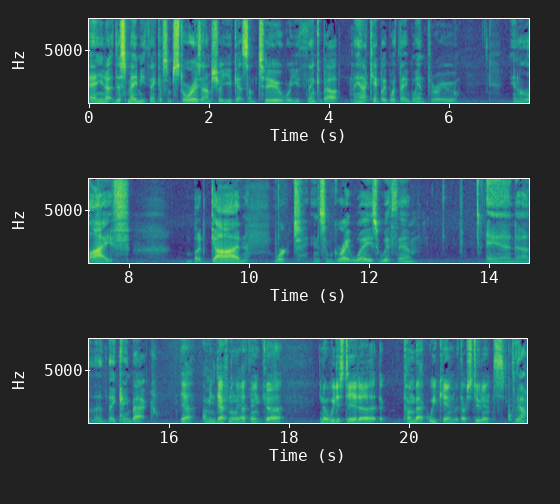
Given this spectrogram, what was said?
And you know, this made me think of some stories, and I'm sure you've got some too, where you think about, man, I can't believe what they went through in life, but God worked in some great ways with them, and uh, they came back. Yeah, I mean, definitely. I think uh, you know we just did a, a comeback weekend with our students. Yeah.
